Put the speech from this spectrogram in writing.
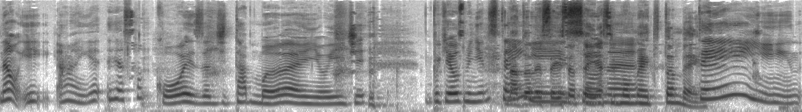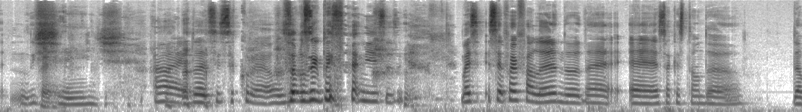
Não, e, ai, e essa coisa de tamanho e de. Porque os meninos têm Na adolescência isso, tem né? esse momento também. Tem. tem. Gente. Ai, adolescência é cruel. Eu só consigo pensar nisso. Assim. Mas você foi falando, né, é, essa questão da, da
